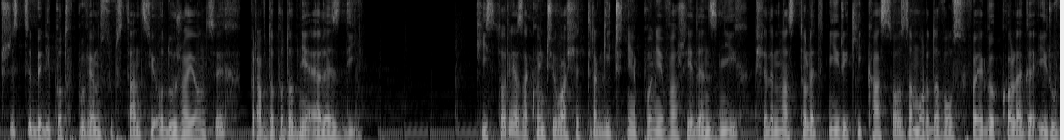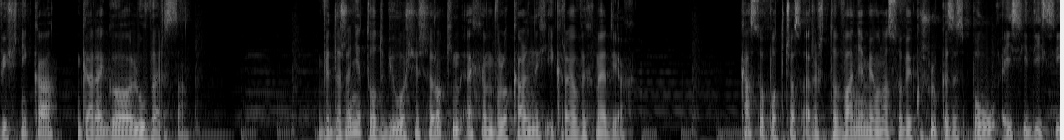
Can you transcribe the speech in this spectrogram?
Wszyscy byli pod wpływem substancji odurzających, prawdopodobnie LSD. Historia zakończyła się tragicznie, ponieważ jeden z nich, 17-letni Ricky Casso, zamordował swojego kolegę i rówieśnika Garego Luversa. Wydarzenie to odbiło się szerokim echem w lokalnych i krajowych mediach. Casso podczas aresztowania miał na sobie koszulkę zespołu ACDC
